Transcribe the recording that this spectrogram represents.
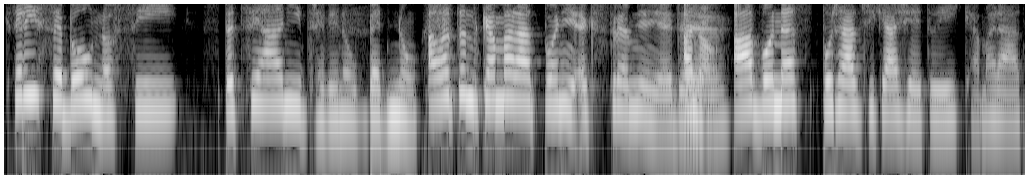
který sebou nosí speciální dřevěnou bednu. Ale ten kamarád po ní extrémně jede. Ano, a ona pořád říká, že je to její kamarád.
